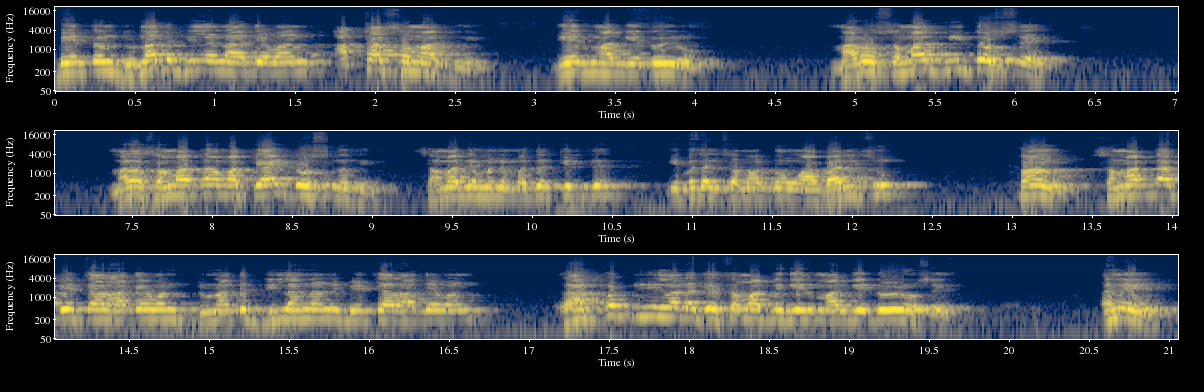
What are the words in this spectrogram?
બે ત્રણ જુનાગઢ જિલ્લાના આગેવાન આખા સમાજને ગેરમાર્ગે દોર્યો. મારો સમાજ નિર્દોષ છે. મારા સમાજનામાં ક્યાંય દોષ નથી. સમાજે મને મદદ કરી છે. એ બદલ સમાજનો હું આભારી છું. પણ સમાજના બે ચાર આગેવાન જુનાગઢ જિલ્લાના બે ચાર આગેવાન રાજકોટ જિલ્લાના જે સમાજને ગેરમાર્ગે દોર્યો છે અને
